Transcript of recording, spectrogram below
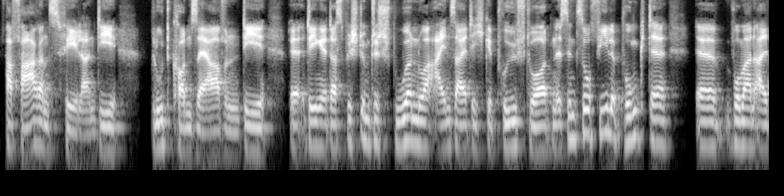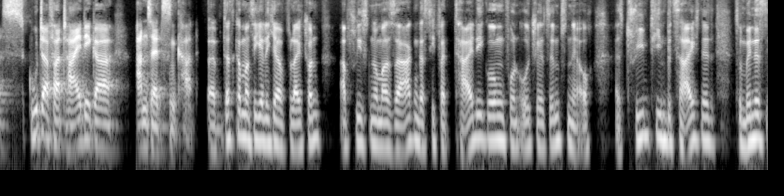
Verfahrensfehlern, die Blutkonserven, die äh, Dinge, dass bestimmte Spuren nur einseitig geprüft wurden. Es sind so viele Punkte, äh, wo man als guter Verteidiger ansetzen kann. Äh, das kann man sicherlich ja vielleicht schon abschließend nochmal sagen, dass die Verteidigung von O.J. Simpson ja auch als Dream Team bezeichnet, zumindest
